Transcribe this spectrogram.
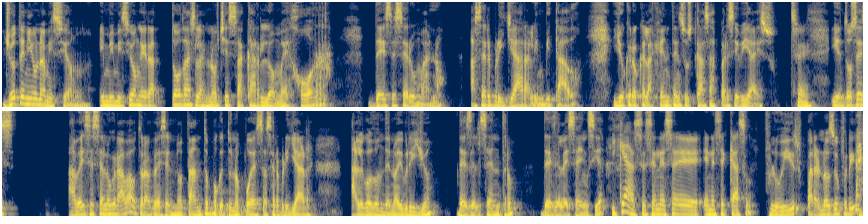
Yo tenía una misión y mi misión era todas las noches sacar lo mejor de ese ser humano, hacer brillar al invitado. Y yo creo que la gente en sus casas percibía eso. Sí. Y entonces a veces se lograba, otras veces no tanto, porque tú no puedes hacer brillar algo donde no hay brillo desde el centro desde la esencia. ¿Y qué haces en ese, en ese caso? Fluir para no sufrir.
